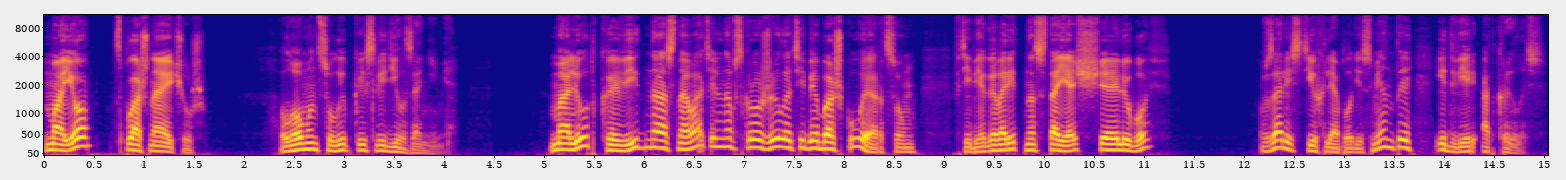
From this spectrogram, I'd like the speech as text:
Мое — сплошная чушь». Ломан с улыбкой следил за ними. «Малютка, видно, основательно вскружила тебе башку, Эрцум. В тебе, говорит, настоящая любовь». В зале стихли аплодисменты, и дверь открылась.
